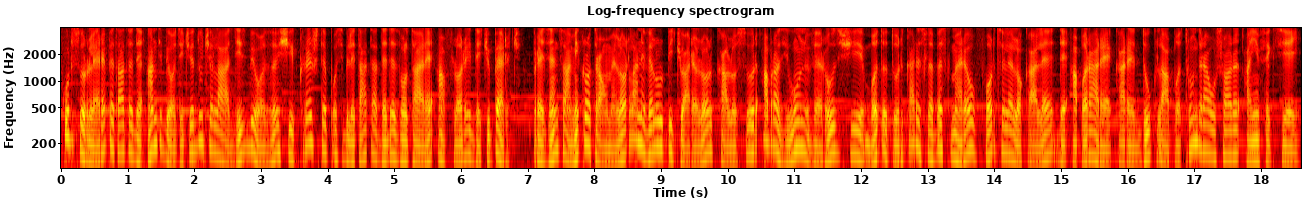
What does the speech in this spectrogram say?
Cursurile repetate de antibiotice duce la disbioză și crește posibilitatea de dezvoltare a florei de ciuperci. Prezența microtraumelor la nivelul picioarelor, calosuri, abraziuni, veruz și bătături care slăbesc mereu forțele locale de apărare, care duc la pătrunderea ușoară a infecției.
